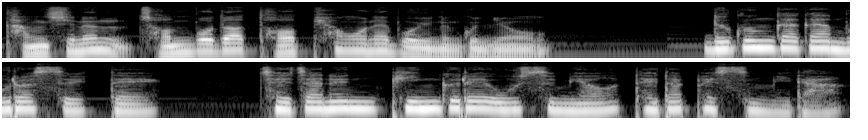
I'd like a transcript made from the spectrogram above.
당신은 전보다 더 평온해 보이는군요. 누군가가 물었을 때 제자는 빙그레 웃으며 대답했습니다.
